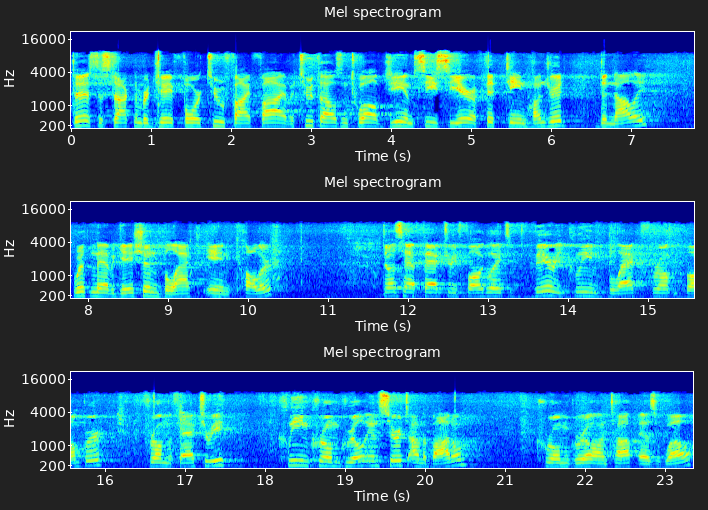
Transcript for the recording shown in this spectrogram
This is stock number J4255, a 2012 GMC Sierra 1500 Denali with navigation, black in color. Does have factory fog lights, very clean black front bumper from the factory. Clean chrome grill insert on the bottom, chrome grill on top as well.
